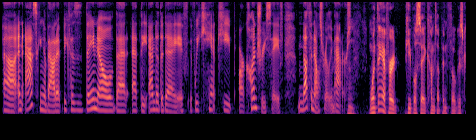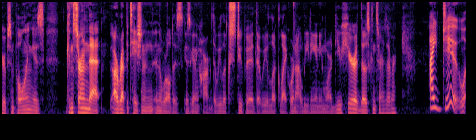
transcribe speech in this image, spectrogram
uh, and asking about it because they know that at the end of the day, if, if we can't keep our country safe, nothing else really matters. Mm. One thing I've heard people say comes up in focus groups and polling is concern that our reputation in, in the world is, is getting harmed, that we look stupid, that we look like we're not leading anymore. Do you hear those concerns ever? I do.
